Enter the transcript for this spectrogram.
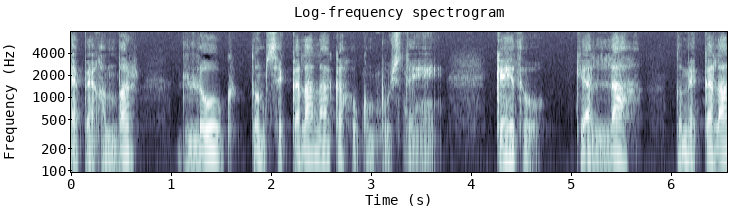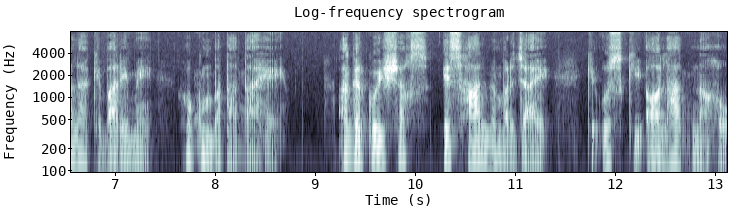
اے پیغمبر، لوگ تم سے کلالہ کا حکم پوچھتے ہیں۔ کہہ دو کہ اللہ تمہیں کلالہ کے بارے میں حکم بتاتا ہے۔ اگر کوئی شخص اس حال میں مر جائے کہ اس کی اولاد نہ ہو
